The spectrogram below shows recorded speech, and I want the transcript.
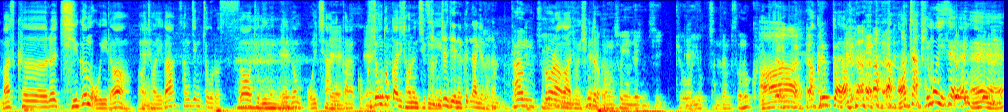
마스크를 지금 오히려 어, 네. 저희가 상징적으로 써 드리는 게 좀 옳지 않을까라고 네. 그 정도까지 저는 지금 3주 뒤에는 끝나길 바랍니다. 다음 주 코로나가 좀 힘들어요. 방송에 이제 이제 교육 진담 써놓고 아. 아 그럴까요? 어차피 뭐 이제 예,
